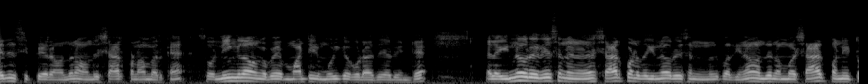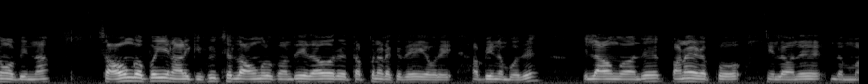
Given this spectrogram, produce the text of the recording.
ஏஜென்சி பேரை வந்து நான் வந்து ஷேர் பண்ணாமல் இருக்கேன். ஸோ நீங்களும் அங்கே போய் மாட்டி முடிக்கக்கூடாது அப்படின்ட்டு. அதில் இன்னொரு ரீசன் என்னென்னா ஷேர் பண்ணுறதுக்கு இன்னொரு ரீசன் வந்து பார்த்திங்கன்னா வந்து நம்ம ஷேர் பண்ணிட்டோம் அப்படின்னா ஸோ அவங்க போய் நாளைக்கு ஃப்யூச்சரில் அவங்களுக்கு வந்து ஏதாவது ஒரு தப்பு நடக்குது ஒரு அப்படின்னும் போது இல்லை அவங்க வந்து பண இழப்போ இல்லை வந்து இந்த ம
